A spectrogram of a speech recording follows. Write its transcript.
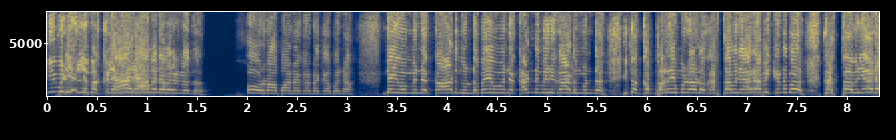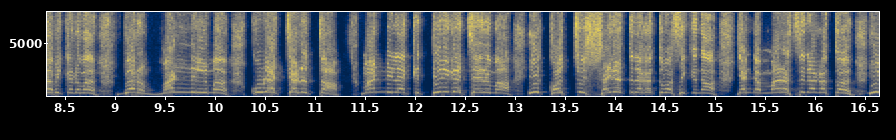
ഇവിടെയല്ലേ മക്കളെ ആരാവന വരണത്? ഓ റബാന കടകബന. ദൈവം എന്നെ കാണുന്നുണ്ട് ദൈവം എന്റെ കണ്ണുമിര് കാണുന്നുണ്ട്. ഇതൊക്കെ പറയുമ്പോഴാണോ കർത്താവിനെ ആരാധിക്കണത് കർത്താവിനെ ആരാധിക്കണത് വെറും മണ്ണിൽ കുഴച്ചെടുത്ത മണ്ണിലേക്ക് തിരികെ ചേരുമ ഈ കൊച്ചു ശരീരത്തിനകത്ത് വസിക്കുന്ന എന്റെ മനസ്സിനകത്ത് ഈ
